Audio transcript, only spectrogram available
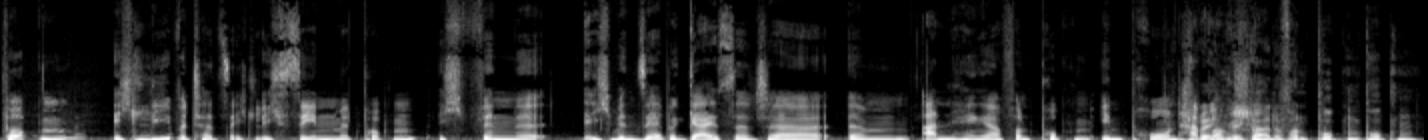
Puppen. Ich liebe tatsächlich Szenen mit Puppen. Ich finde, ich bin sehr begeisterter ähm, Anhänger von Puppen Impro und habe Sprechen auch wir schon gerade von Puppenpuppen?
